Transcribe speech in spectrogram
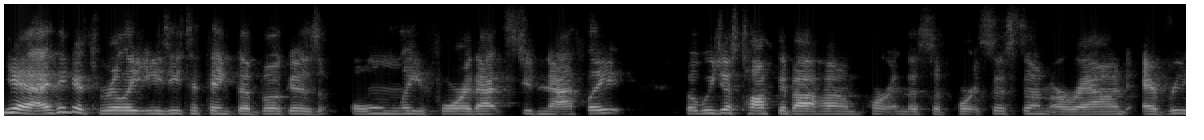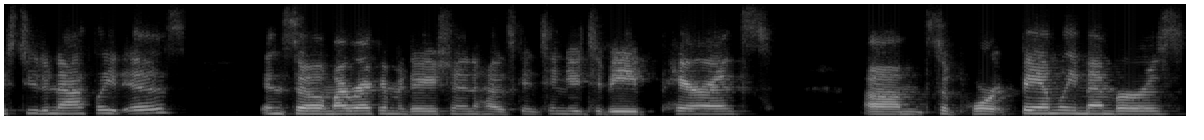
Yeah, I think it's really easy to think the book is only for that student athlete, but we just talked about how important the support system around every student athlete is. And so my recommendation has continued to be parents, um, support family members.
